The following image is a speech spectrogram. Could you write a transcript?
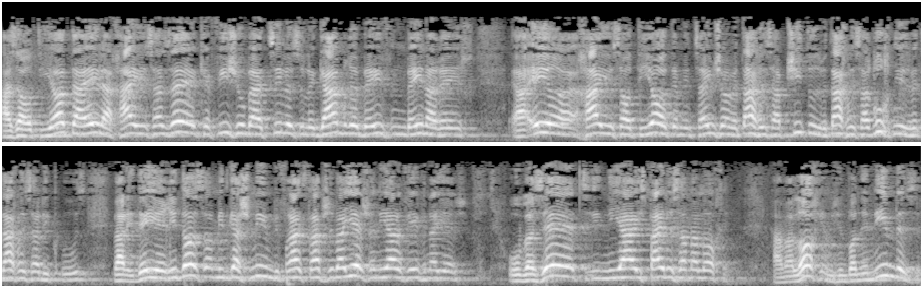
אז האותיות האלה, החייס הזה, כפי שהוא באצילס הוא לגמרי באיפן בין הרייך, העיר, החייס, האותיות, הם נמצאים שם בתכלס הפשיטוס, בתכלס הרוחניס, בתכלס הליכוס, ועל ידי ירידוס המתגשמים, בפרט סלאפ שביש, נהיה לפי איפן היש. ובזה נהיה איספיילוס המלוכים. המלוכים שמתבוננים בזה,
